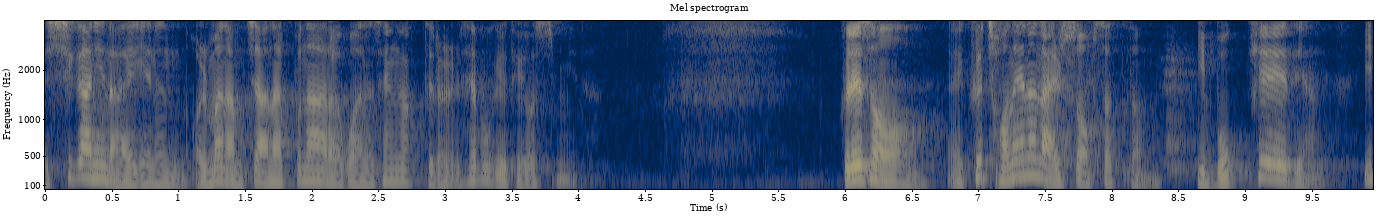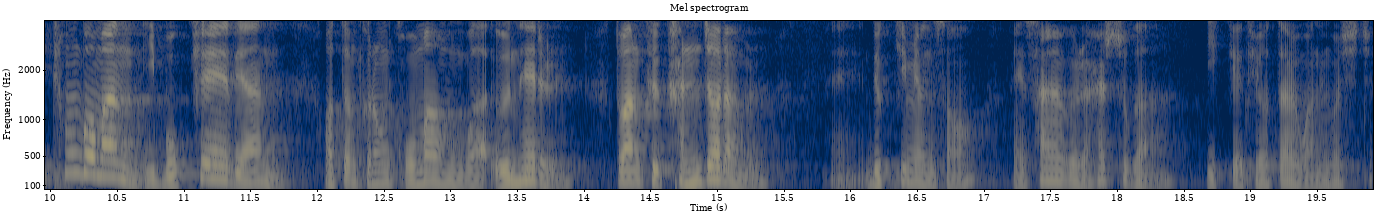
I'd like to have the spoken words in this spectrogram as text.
시간이 나에게는 얼마 남지 않았구나라고 하는 생각들을 해보게 되었습니다. 그래서 그 전에는 알 수 없었던 이 목회에 대한 이 평범한 이 목회에 대한 어떤 그런 고마움과 은혜를 또한 그 간절함을 예, 느끼면서 예, 사역을 할 수가 있게 되었다라고 하는 것이죠.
